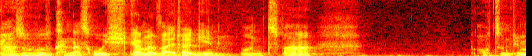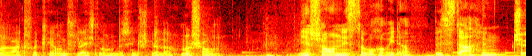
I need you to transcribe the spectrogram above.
ja, so kann das ruhig gerne weitergehen. Und zwar auch zum Thema Radverkehr und vielleicht noch ein bisschen schneller. Mal schauen. Wir schauen nächste Woche wieder. Bis dahin, tschö.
